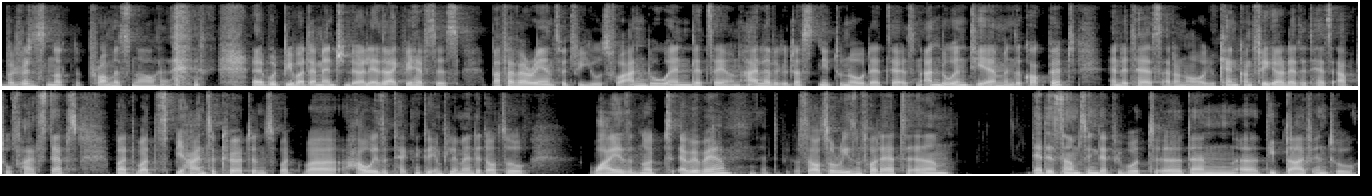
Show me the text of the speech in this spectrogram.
but this is not the promise now. it would be what I mentioned earlier. Like we have this buffer variants which we use for undo, and let's say on high level you just need to know that there is an undo in TM in the cockpit, and it has I don't know you can configure that it has up to five steps. But what's behind the curtains? What how is it technically implemented? Also why is it not everywhere? Because there's also a reason for that. Um, that is something that we would uh, then uh, deep dive into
